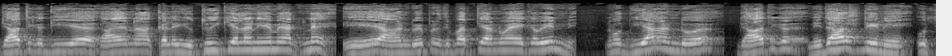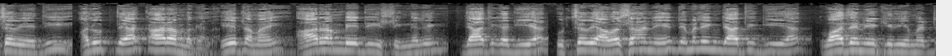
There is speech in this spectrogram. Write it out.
ජාතික ගීය ගායනා කළ යුතුයි කියලා නියමයක් නැහැ. ඒ ආණ්ඩුවේ ප්‍රතිපත්ති අනුව ඒක වෙන්නේ. නමුත් ගිය ආණ්ඩුව ජාතික නිදහස් දිනේ උත්සවයේදී අලුත් දෙයක් ආරම්භ කළා. ඒ තමයි ආරම්භයේදී සිංහලෙන් ජාතික ගීයත් උත්සවයේ අවසානයේ දෙමළෙන් ජාතික ගීයත් වාදනය කිරීමට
